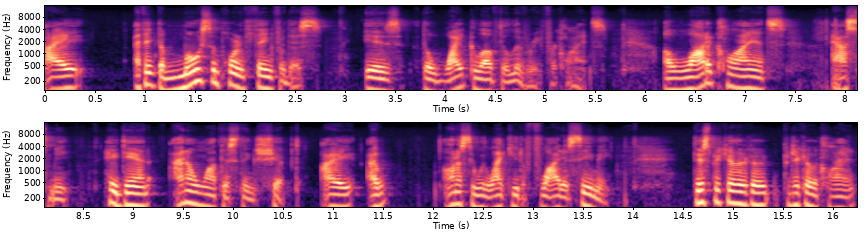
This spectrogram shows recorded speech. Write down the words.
I, I think the most important thing for this is the white glove delivery for clients. A lot of clients ask me, hey Dan, I don't want this thing shipped. I, I honestly would like you to fly to see me. This particular, particular client,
